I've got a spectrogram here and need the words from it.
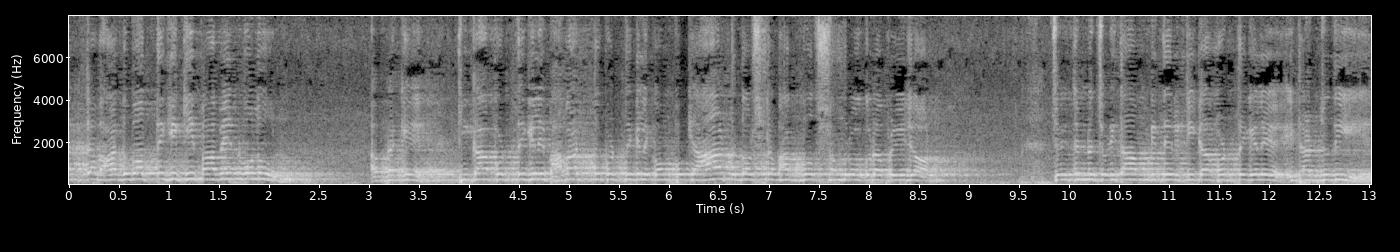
একটা ভাগবত থেকে কি পাবেন বলুন? আপনাকে টিকা পড়তে গেলে, ভাবার্থ পড়তে গেলে কমপক্ষে আট, দশটা ভাগবত সংগ্রহ করা প্রয়োজন। চৈতন্য চরিতামৃতের টিকা পড়তে গেলে এটার যদি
